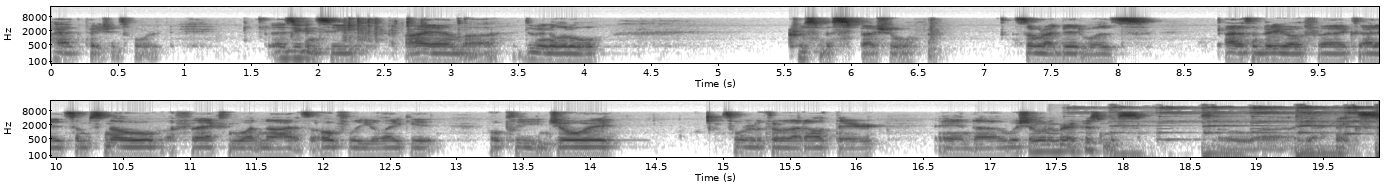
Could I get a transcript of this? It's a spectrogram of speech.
I had the patience for it. As you can see, I am uh, doing a little Christmas special. So what I did was added some video effects, added some snow effects and whatnot, so hopefully you like it, hopefully you enjoy. So wanted to throw that out there and uh, wish everyone a Merry Christmas. So uh, yeah, thanks.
